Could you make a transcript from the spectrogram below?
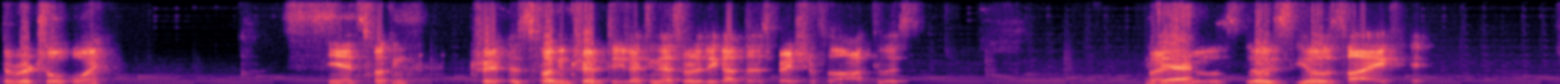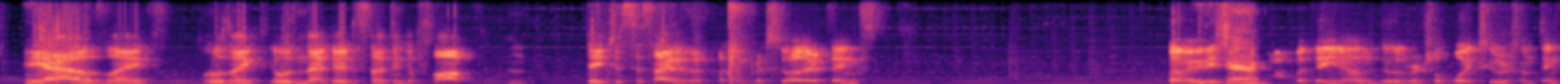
the Virtual Boy. Yeah, it's fucking trip. It's fucking trip, dude. I think that's where they got the inspiration for the Oculus. But Yeah. it was it was it was like yeah, it was like it was like it wasn't that good, so I think it flopped. They just decided to fucking pursue other things. But maybe they should Yeah. come up with the, you know, do the Virtual Boy 2 or something.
